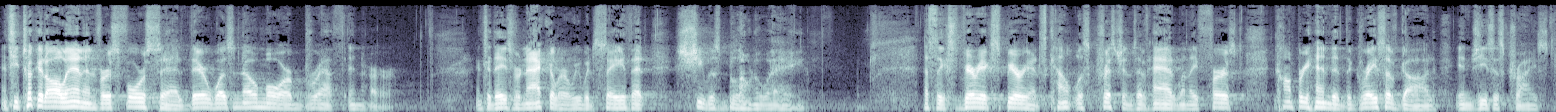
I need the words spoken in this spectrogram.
And she took it all in, and verse 4 said, There was no more breath in her. In today's vernacular, we would say that she was blown away. That's the very experience countless Christians have had when they first comprehended the grace of God in Jesus Christ.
